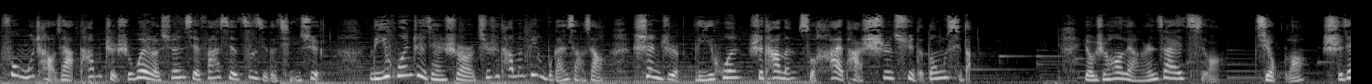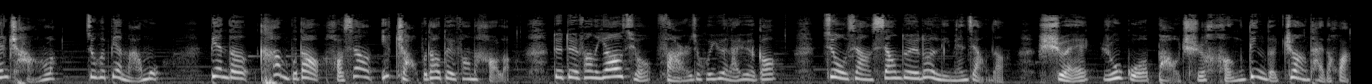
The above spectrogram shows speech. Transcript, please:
父母吵架，他们只是为了宣泄发泄自己的情绪；离婚这件事儿，其实他们并不敢想象，甚至离婚是他们所害怕失去的东西的。有时候两个人在一起了，久了，时间长了。就会变麻木，变得看不到，好像也找不到对方的好了，对对方的要求反而就会越来越高。就像相对论里面讲的，水如果保持恒定的状态的话，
